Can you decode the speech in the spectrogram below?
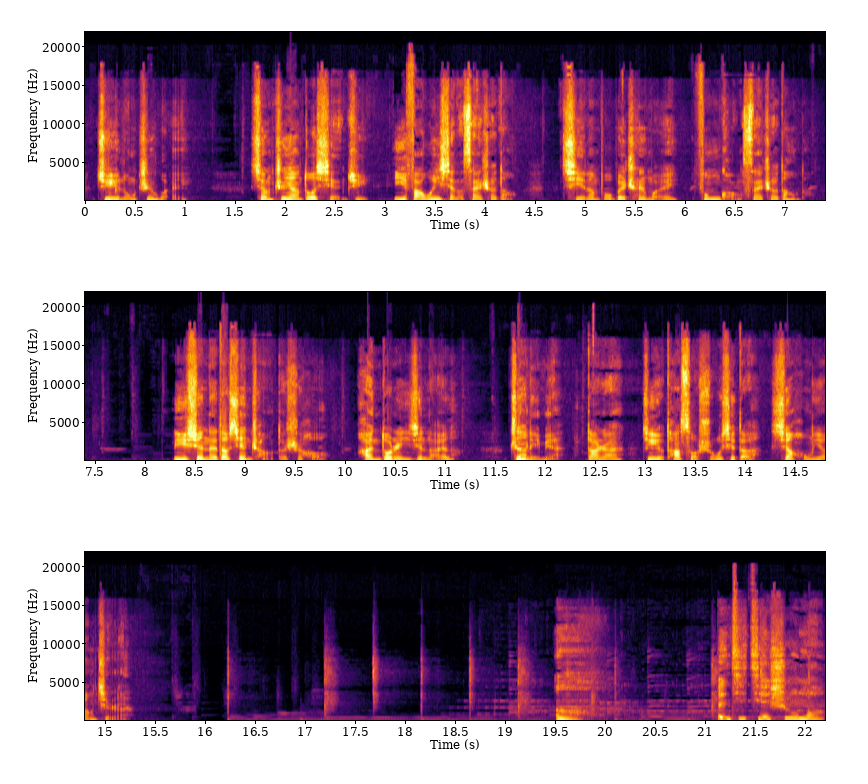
“巨龙之尾”，像这样多险峻、一发危险的赛车道，岂能不被称为“疯狂赛车道”呢？李炫来到现场的时候，很多人已经来了，这里面当然就有他所熟悉的夏红阳几人。本集结束喽，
